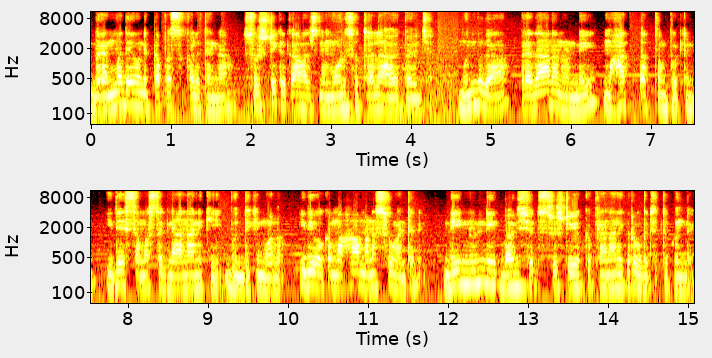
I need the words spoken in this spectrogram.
బ్రహ్మదేవుని తపస్సు ఫలితంగా సృష్టికి కావలసిన మూడు సూత్రాలు ఆవిర్భవించాయి ముందుగా ప్రధాన నుండి మహత్తత్వం పుట్టింది. ఇదే సమస్త జ్ఞానానికి బుద్ధికి మూలం. ఇది ఒక మహా మనస్సు వంటిది. దీని నుండి భవిష్యత్ సృష్టి యొక్క ప్రణాళిక రూపుదిద్దుకుంది.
